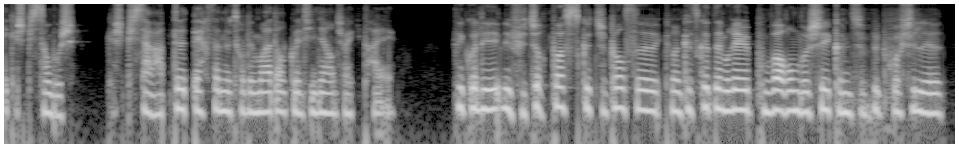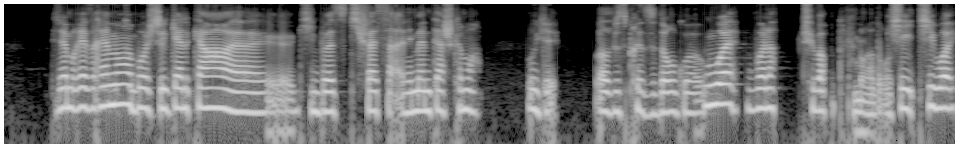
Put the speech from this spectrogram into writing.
et que je puisse embaucher. Que je puisse avoir d'autres personnes autour de moi dans le quotidien, tu vois, qui travaillent. C'est quoi les, les, futurs postes que tu penses euh, Qu'est-ce que tu aimerais pouvoir embaucher comme tu le profil euh? J'aimerais vraiment embaucher quelqu'un euh, qui bosse, qui fasse les mêmes tâches que moi. Ok. Un vice-président, quoi. Ouais, voilà. Tu vois. Qui, qui, ouais,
